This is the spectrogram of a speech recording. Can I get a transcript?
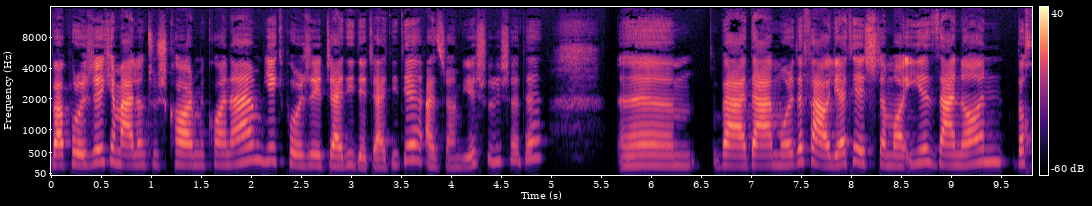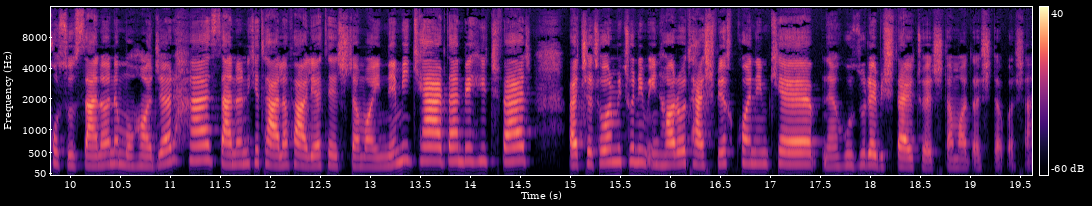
و پروژه‌ای که من الان توش کار می‌کنم یک پروژه جدید جدیده از ژانویه شروع شده. و در مورد فعالیت اجتماعی زنان به خصوص زنان مهاجر هست زنانی که تا الان فعالیت اجتماعی نمی کردن به هیچ وجه و چطور می‌تونیم اینها رو تشویق کنیم که حضور بیشتری تو اجتماع داشته باشن؟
